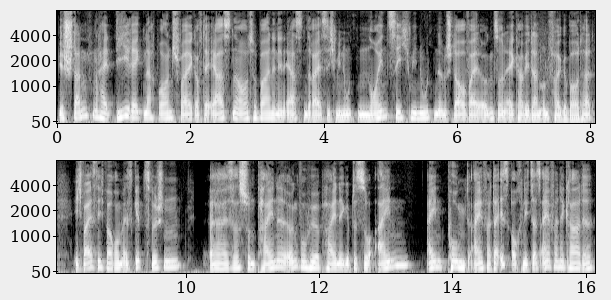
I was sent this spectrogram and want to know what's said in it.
wir standen halt direkt nach Braunschweig auf der ersten Autobahn in den ersten 30 Minuten, 90 Minuten im Stau, weil irgend so ein LKW da einen Unfall gebaut hat. Ich weiß nicht warum. Es gibt zwischen, äh, ist das schon Peine, irgendwo Höhe Peine, gibt es so ein, ein Punkt einfach. Da ist auch nichts, das ist einfach eine Gerade,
